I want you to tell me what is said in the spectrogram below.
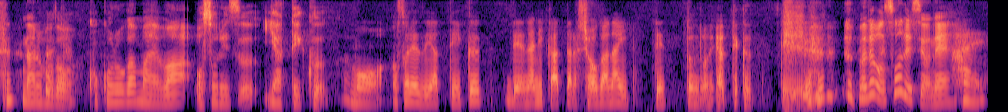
なるほど心構えは恐れずやっていくもう恐れずやっていくで何かあったらしょうがないってどんどんやっていくっていう。まあでもそうですよね。はい、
